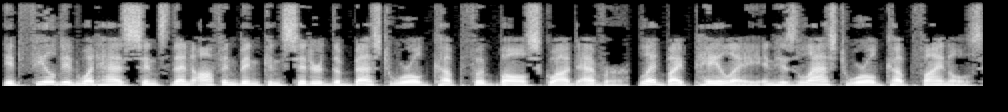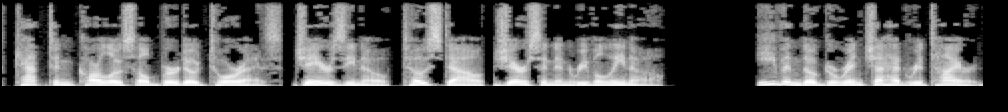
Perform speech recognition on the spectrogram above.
It fielded what has since then often been considered the best World Cup football squad ever, led by Pelé in his last World Cup finals, captain Carlos Alberto Torres, Jairzinho, Tostão, Gerson and Rivellino. Even though Garrincha had retired,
